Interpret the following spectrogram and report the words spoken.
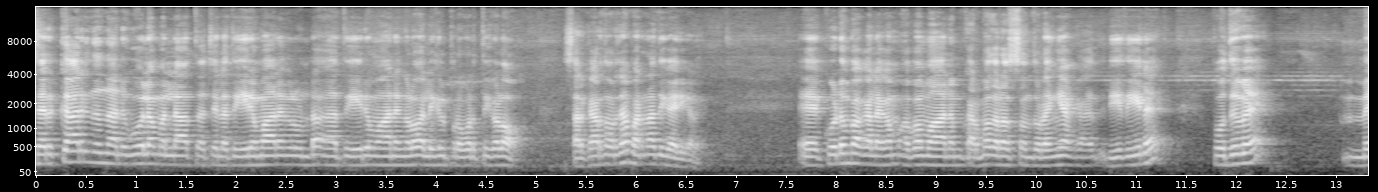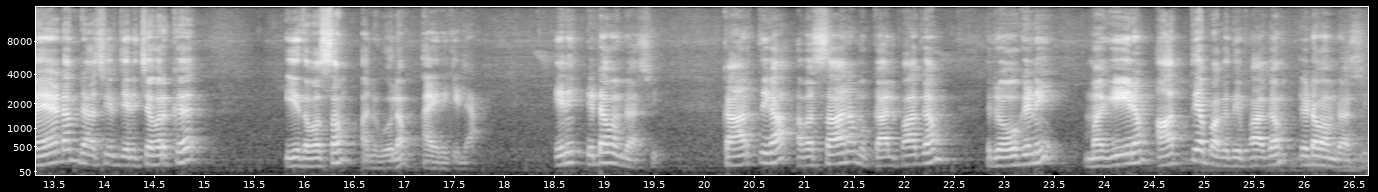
സർക്കാരിൽ നിന്ന് അനുകൂലമല്ലാത്ത ചില തീരുമാനങ്ങളുണ്ട് തീരുമാനങ്ങളോ അല്ലെങ്കിൽ പ്രവൃത്തികളോ സർക്കാർ എന്ന് പറഞ്ഞാൽ ഭരണാധികാരികൾ കുടുംബകലഹം അപമാനം കർമ്മതടസ്സം തുടങ്ങിയ രീതിയിൽ പൊതുവെ മേടം രാശിയിൽ ജനിച്ചവർക്ക് ഈ ദിവസം അനുകൂലം ആയിരിക്കില്ല. ഇനി ഇടവം രാശി. കാർത്തിക അവസാന മുക്കാൽ ഭാഗം രോഹിണി മകീരം ആദ്യ പകുതി ഭാഗം ഇടവം രാശി.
